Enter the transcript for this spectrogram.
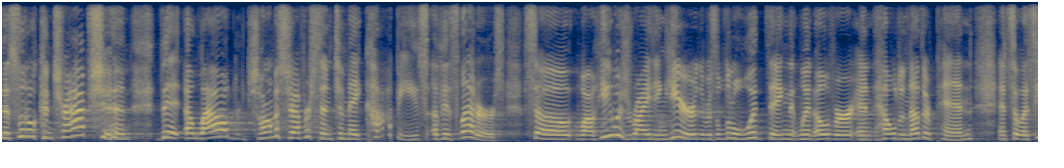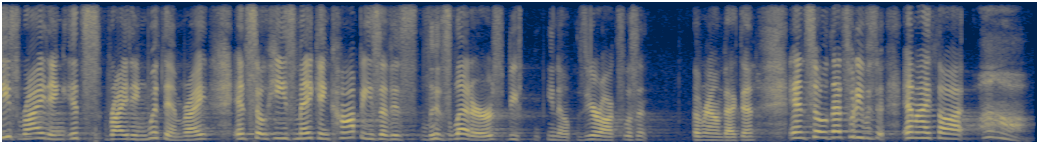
this little contraption that allowed Thomas Jefferson to make copies of his letters. So while he was writing here, there was a little wood thing that went over and held another pen. And so as he's writing, it's writing with him, right? And so he's making copies of his, his letters. You know, Xerox wasn't around back then. And so that's what he was. And I thought, ah. Oh,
